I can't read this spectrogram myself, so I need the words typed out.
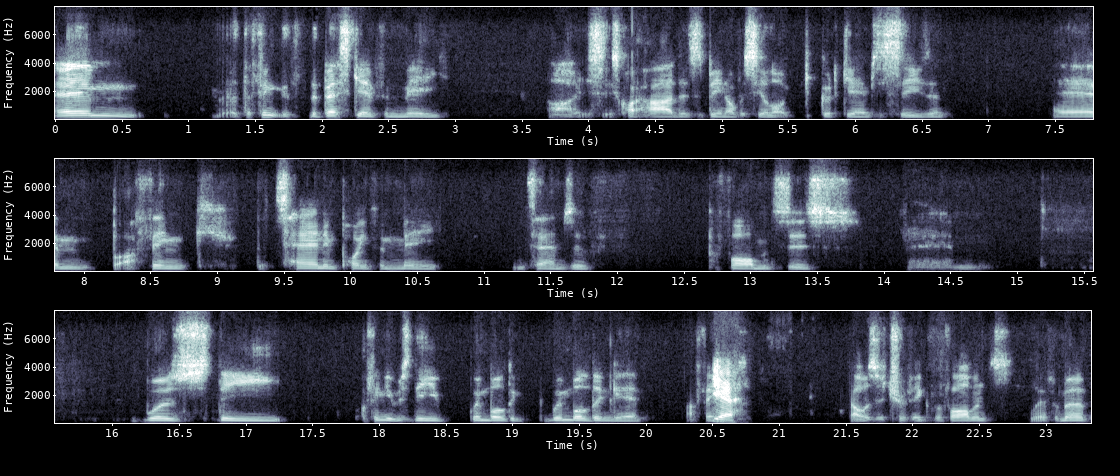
Um, I think the best game for me, oh, it's, it's quite hard. There's been obviously a lot of good games this season. Um, but I think the turning point for me in terms of performances um, was the I think it was the Wimbledon Wimbledon game. I think yeah, that was a terrific performance away from home.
